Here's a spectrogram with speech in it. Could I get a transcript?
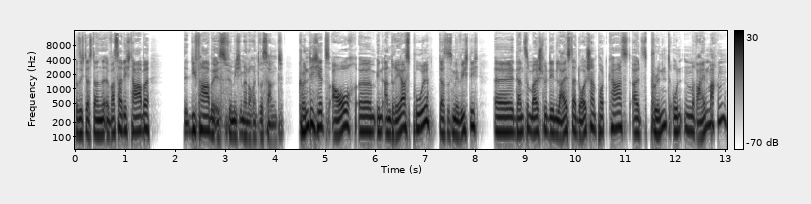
dass ich das dann äh, wasserdicht habe. Die Farbe ist für mich immer noch interessant. Könnte ich jetzt auch ähm, in Andreas Pool, das ist mir wichtig, äh, dann zum Beispiel den Leister Deutschland Podcast als Print unten reinmachen.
